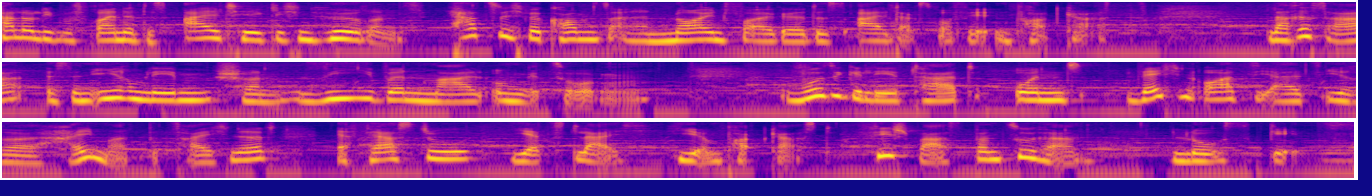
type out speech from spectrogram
Hallo liebe Freunde des alltäglichen Hörens. Herzlich willkommen zu einer neuen Folge des Alltagspropheten Podcasts. Larissa ist in ihrem Leben schon siebenmal umgezogen. Wo sie gelebt hat und welchen Ort sie als ihre Heimat bezeichnet, erfährst du jetzt gleich hier im Podcast. Viel Spaß beim Zuhören. Los geht's.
